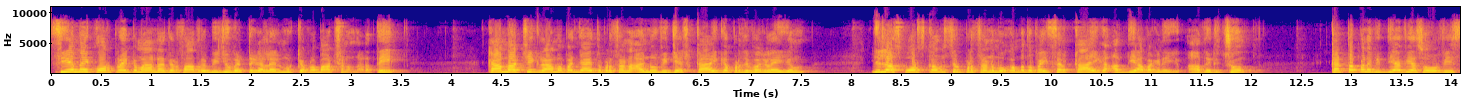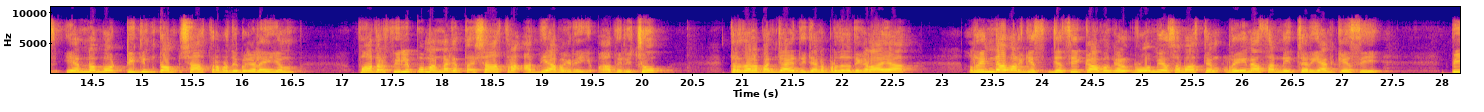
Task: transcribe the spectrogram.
C M I corporate manager father Biju Vettukallel മുഖ്യപ്രഭാഷണം നടത്തി. കാമാക്ഷി ഗ്രാമപഞ്ചായത്ത് പ്രസിഡന്റ് അനു വിജേഷ് കായിക പ്രതിഭകളെയും ജില്ലാ sports council president Muhammad Faisal കായിക അധ്യാപകനെയും ആദരിച്ചു. കട്ടപ്പന വിദ്യാഭ്യാസ office N M O Tijin Tom ശാസ്ത്ര പ്രതിഭകളെയും ഫാദർ ഫിലിപ്പ് മണ്ണകത്ത് ശാസ്ത്ര അധ്യാപകരെയും ആദരിച്ചു. ത്രിതല പഞ്ചായത്ത് ജനപ്രതിനിധികളായ Rinda Varghese Jessy Kavunkal Romeo Sebastian Reena Sunny Cherian K C P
